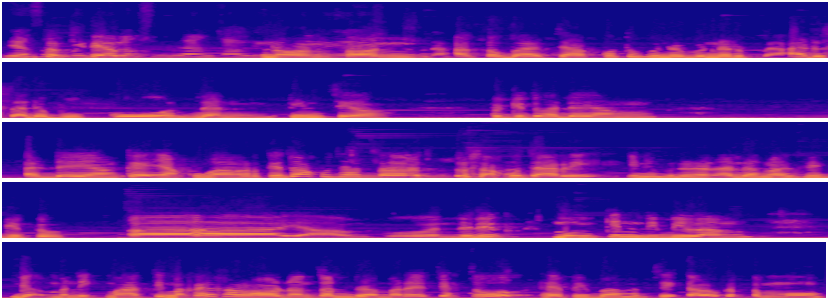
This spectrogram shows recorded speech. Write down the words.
yang setiap kali nonton ya. atau baca aku tuh bener-bener harus ada buku dan pensil. Begitu ada yang ada yang kayaknya aku nggak ngerti itu aku catat. Hmm. terus aku cari ini beneran ada nggak sih? gitu. Ah ya ampun. Jadi mungkin dibilang nggak menikmati. Makanya kalau nonton drama receh tuh happy banget sih kalau ketemu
